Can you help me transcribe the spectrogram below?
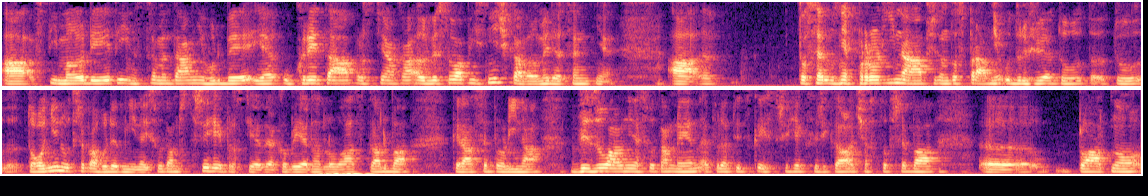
a v té melodii té instrumentální hudby je ukrytá prostě nějaká Elvisova písnička velmi decentně. A to se různě prolíná, přitom to správně udržuje tu, tu, tu tóninu třeba hudební, nejsou tam střihy, prostě je to jakoby jedna dlouhá skladba, která se prolíná. Vizuálně jsou tam nejen epileptický střih, jak si říkal, ale často třeba e, plátno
